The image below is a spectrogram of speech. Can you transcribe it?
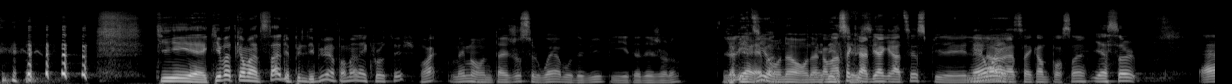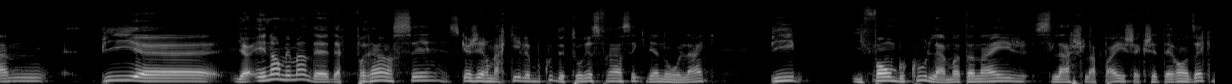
qui, est, qui est votre commanditaire depuis le début, hein, pas mal avec Roadfish? Ouais, même on était juste sur le web au début, puis il était déjà là. Est dit, on a, on a commencé avec la bière gratis, puis les, les Ben leurs ouais. à 50% Yes, sir. Euh, puis, euh, il y a énormément de, de Français, ce que j'ai remarqué, là, beaucoup de touristes français qui viennent au lac. Puis, ils font beaucoup la motoneige slash la pêche, etc. On dirait que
